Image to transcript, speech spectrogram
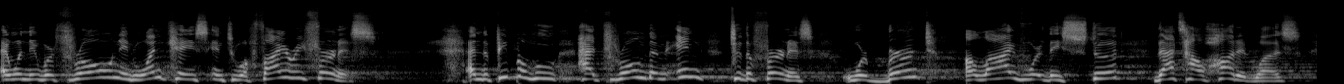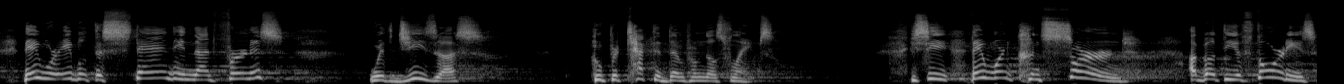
and when they were thrown, in one case, into a fiery furnace, and the people who had thrown them into the furnace were burnt alive where they stood. That's how hot it was. They were able to stand in that furnace with Jesus who protected them from those flames. You see, they weren't concerned about the authorities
